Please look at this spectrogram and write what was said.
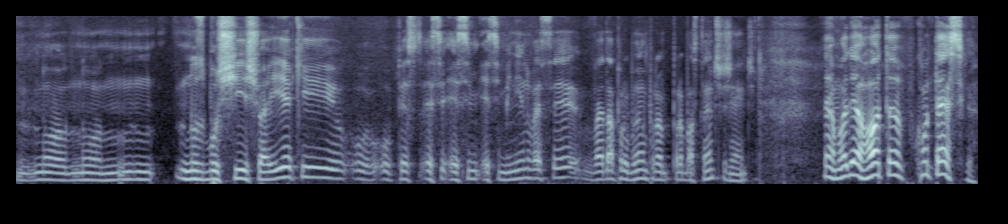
no, no- nos buchichos aí é que o, o esse, esse, esse menino vai ser vai dar problema pra bastante gente. É, uma derrota acontece, cara.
